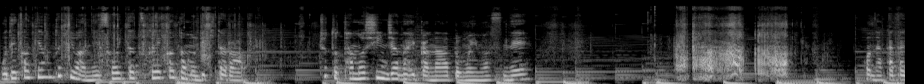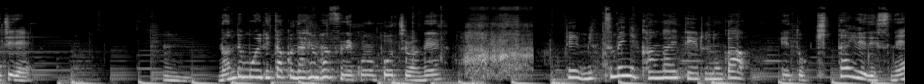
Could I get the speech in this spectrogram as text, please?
お出かけの時はね、そういった使い方もできたら、ちょっと楽しいんじゃないかなと思いますね。こんな形で、うん、何でも入れたくなりますね、このポーチはね。で、3つ目に考えているのが、えっ、ー、と、切った入れですね。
